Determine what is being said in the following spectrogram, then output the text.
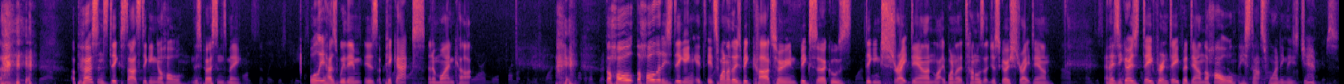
a person dig, starts digging a hole. This person's me. All he has with him is a pickaxe and a minecart. the hole, the hole that he's digging, it, it's one of those big cartoon, big circles digging straight down, like one of the tunnels that just goes straight down. And as he goes deeper and deeper down the hole, he starts finding these gems.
